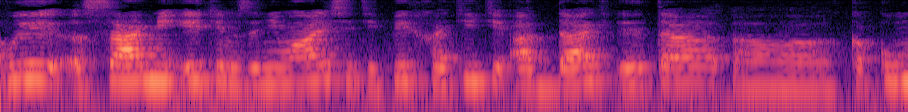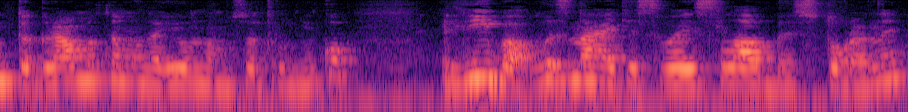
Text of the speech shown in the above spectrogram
вы сами этим занимались и теперь хотите отдать это э, какому-то грамотному наемному сотруднику, либо вы знаете свои слабые стороны,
